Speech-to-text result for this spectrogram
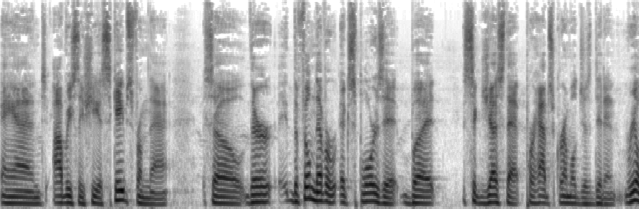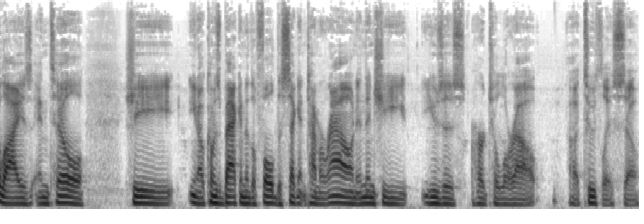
and obviously she escapes from that. So there, the film never explores it, but suggests that perhaps Grimmel just didn't realize until she, you know, comes back into the fold the second time around, and then she uses her to lure out uh, Toothless. So,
